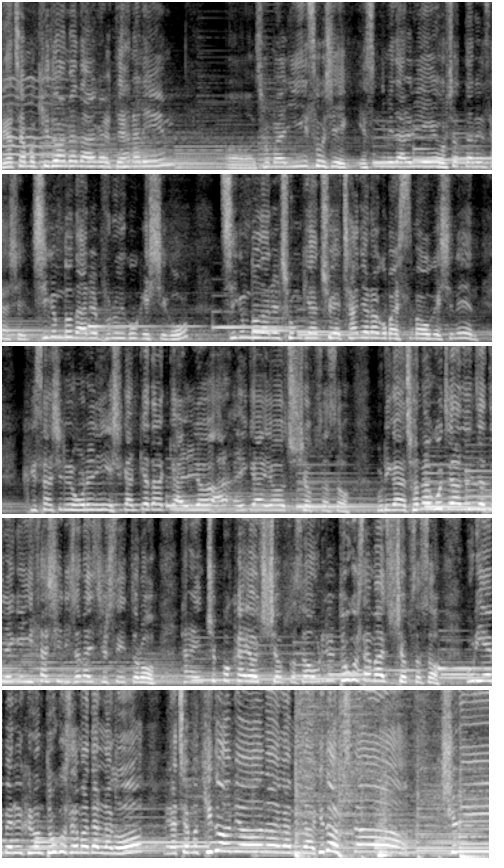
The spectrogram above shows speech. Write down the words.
우리 같이 한번 기도하며 나아갈 때 하나님 어, 정말 이 소식 예수님이 나를 위해 오셨다는 사실 지금도 나를 부르고 계시고 지금도 나를 존귀한 주의 자녀라고 말씀하고 계시는 그 사실을 오늘 이 시간 깨닫게 알려 알게 하여 주시옵소서. 우리가 전하고자 하는 자들에게 이 사실이 전해질 수 있도록 하나님 축복하여 주시옵소서. 우리를 도구 삼아 주시옵소서. 우리 예배를 그런 도구 삼아 달라고 우리 같이 한번 기도하며 나아갑니다. 기도합시다. 주님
